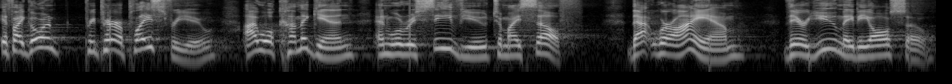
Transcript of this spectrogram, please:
If I go and prepare a place for you, I will come again and will receive you to myself, that where I am, there you may be also.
